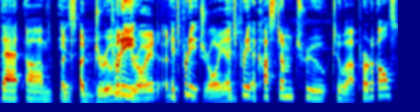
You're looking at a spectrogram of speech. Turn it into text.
that um, a, is a druid pretty- droid. A it's pretty droid. It's pretty accustomed to to uh, protocols.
